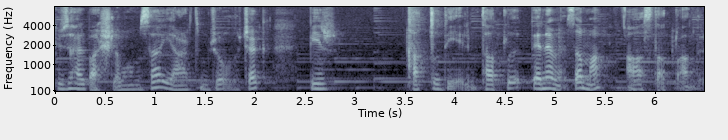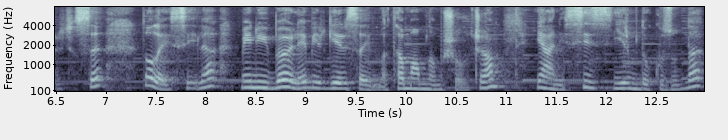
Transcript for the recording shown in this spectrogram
güzel başlamamıza yardımcı olacak bir tatlı diyelim. Tatlı denemez ama ağız tatlandırıcısı. Dolayısıyla menüyü böyle bir geri sayımla tamamlamış olacağım. Yani siz 29'unda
